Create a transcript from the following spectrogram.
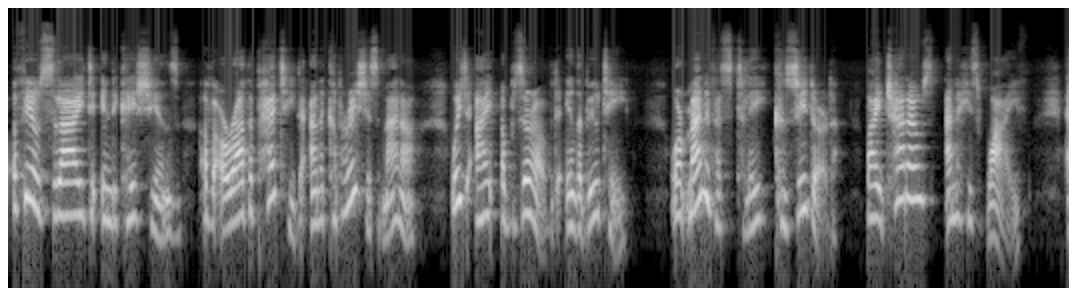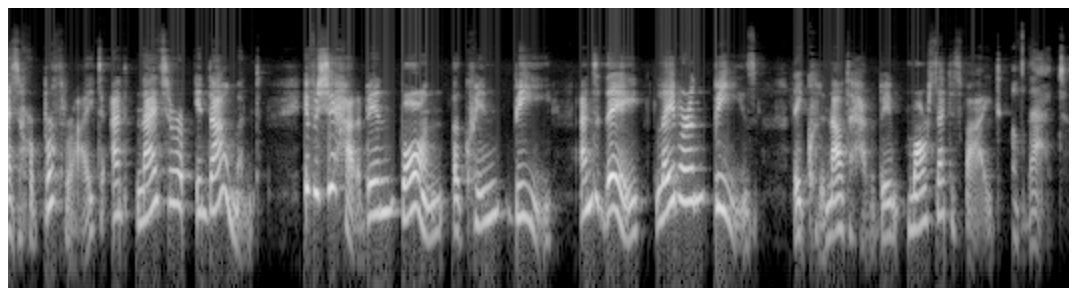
A few slight indications of a rather petted and capricious manner, which I observed in the beauty, were manifestly considered by Traddles and his wife as her birthright and natural endowment. If she had been born a queen bee, and they labouring bees, they could not have been more satisfied of that.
